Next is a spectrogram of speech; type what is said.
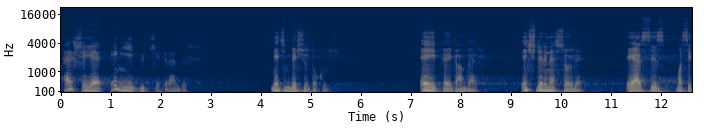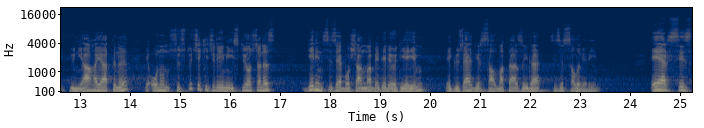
her şeye en iyi güç yetirendir. Necm 509 Ey Peygamber! Eşlerine söyle. Eğer siz basit dünya hayatını ve onun süslü çekiciliğini istiyorsanız, gelin size boşanma bedeli ödeyeyim ve güzel bir salma tarzıyla sizi salı vereyim. Eğer siz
